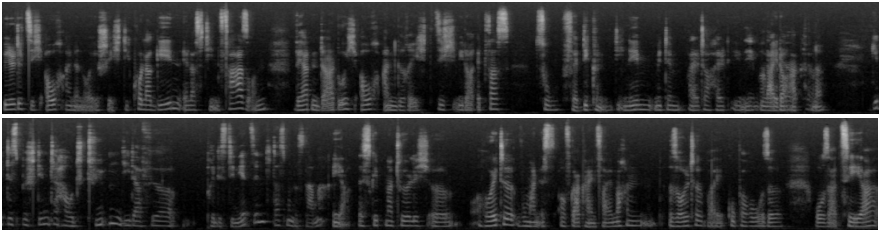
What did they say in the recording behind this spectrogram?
bildet sich auch eine neue Schicht. Die Kollagen-Elastin-Fasern werden dadurch auch angeregt, sich wieder etwas zu verdicken. Die nehmen mit dem Alter halt eben nehmen leider ab. ab ne? Gibt es bestimmte Hauttypen, die dafür prädestiniert sind, dass man das da macht? Ja, es gibt natürlich äh, heute, wo man es auf gar keinen Fall machen sollte, bei Kuperose, Rosacea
